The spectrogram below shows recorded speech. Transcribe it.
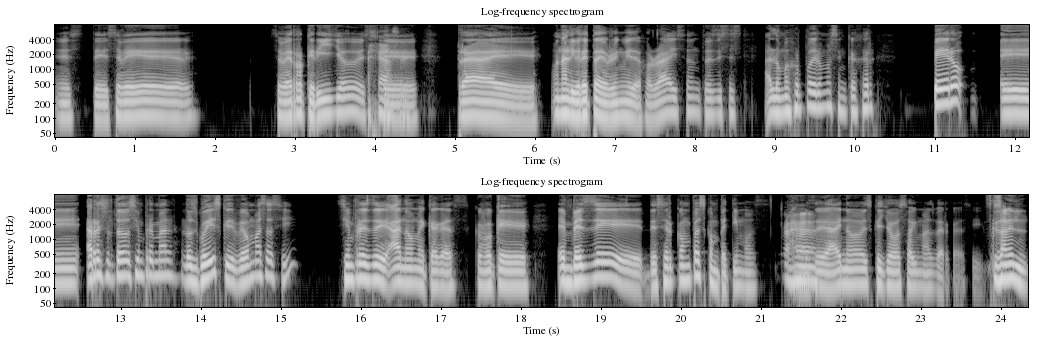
Este, se ve. Se ve rockerillo. Este. Trae una libreta de Bring Me the Horizon. Entonces dices, a lo mejor podremos encajar. Pero eh, ha resultado siempre mal. Los güeyes que veo más así siempre es de, ah, no, me cagas. Como que en vez de, de ser compas, competimos. Ajá. De, ay, no, es que yo soy más verga. Es que sale,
